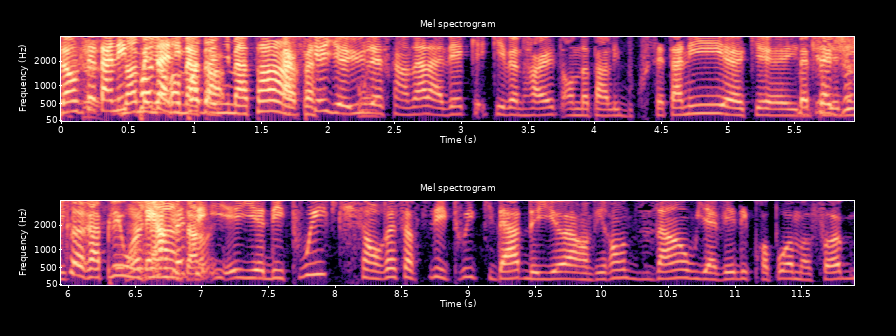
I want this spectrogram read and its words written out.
Donc, cette année, Non, pas d'animateur. Parce, parce- qu'il y a eu Ouais. le scandale avec Kevin Hart. On en a parlé beaucoup cette année. euh, que, Ben, Peut-être juste des- le rappeler aux Mais gens. en fait, c'est- il y a des tweets qui sont ressortis, des tweets qui datent d'il y a environ 10 ans où il y avait des propos homophobes.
